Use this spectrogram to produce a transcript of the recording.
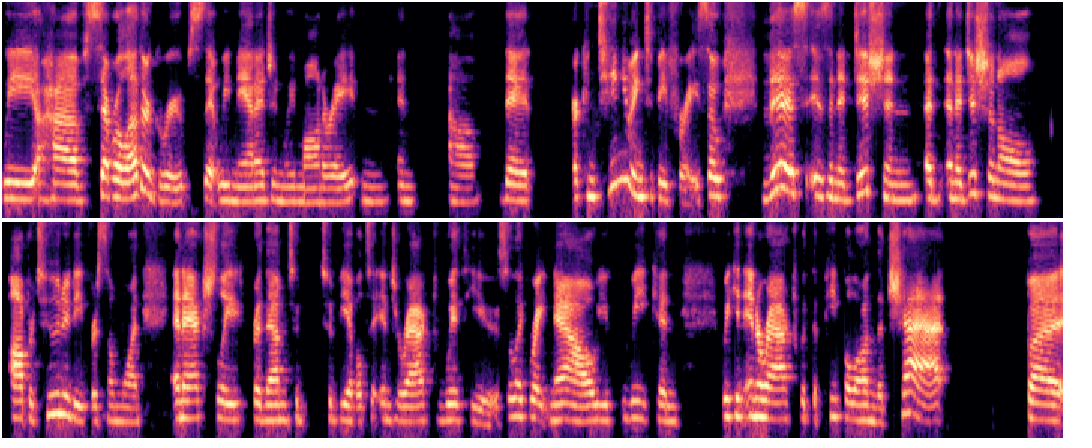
We have several other groups that we manage and we moderate and, and uh, that are continuing to be free. So this is an addition, an an additional opportunity for someone and actually for them to to be able to interact with you. So like right now you, we can we can interact with the people on the chat but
